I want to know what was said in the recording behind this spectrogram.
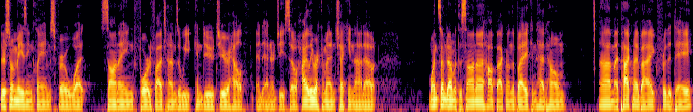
there's some amazing claims for what saunaing four to five times a week can do to your health and energy so highly recommend checking that out once i'm done with the sauna hop back on the bike and head home um, i pack my bag for the day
